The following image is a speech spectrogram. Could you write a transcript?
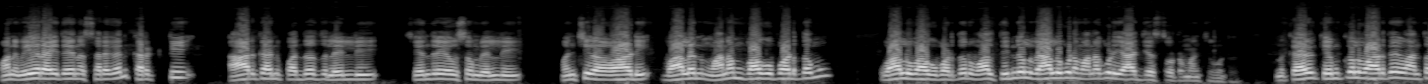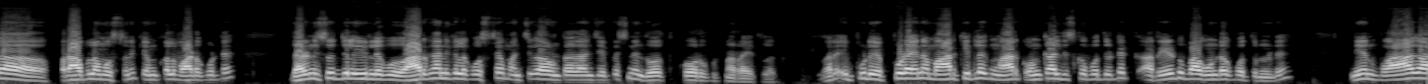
మనం ఏ రైతైనా సరే కానీ కరెక్ట్ ఆర్గానిక్ పద్ధతులు వెళ్ళి సేంద్రియ వ్యవసాయం వెళ్ళి మంచిగా వాడి వాళ్ళని మనం బాగుపడతాము వాళ్ళు బాగుపడతారు వాళ్ళు తిన్న వాళ్ళు కూడా మనకు కూడా యాడ్ చేస్తుంటారు మంచిగా ఉంటుంది. కానీ కెమికల్ వాడితే అంత ప్రాబ్లం వస్తుంది కెమికల్ వాడకుంటే ధరణి శుద్ధులు వీళ్ళకు ఆర్గానిక్లకు వస్తే మంచిగా ఉంటుంది అని చెప్పేసి నేను దో- కోరుకుంటున్నాను రైతులకు. మరి ఇప్పుడు ఎప్పుడైనా మార్కెట్లోకి మార్క్ వంకాయలు తీసుకోపోతుంటే ఆ రేటు బాగా ఉండకపోతుండే. నేను బాగా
